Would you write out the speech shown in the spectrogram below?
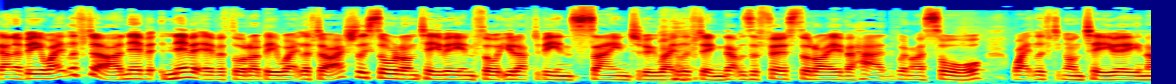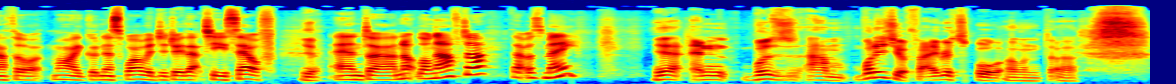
going to be a weightlifter. I never, never ever thought I'd be a weightlifter. I actually saw it on TV and thought you'd have to be insane to do weightlifting. that was the first thought I ever had when I saw weightlifting on TV, and I thought, my goodness, why would you do that to yourself? Yeah. And uh, not long after, that was me. Yeah, and was um, what is your favourite sport? I want to ask.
